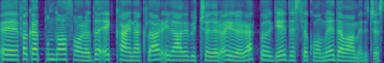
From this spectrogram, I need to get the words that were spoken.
E, fakat bundan sonra da ek kaynaklar, ilave bütçeler ayırarak bölgeye destek olmaya devam edeceğiz.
